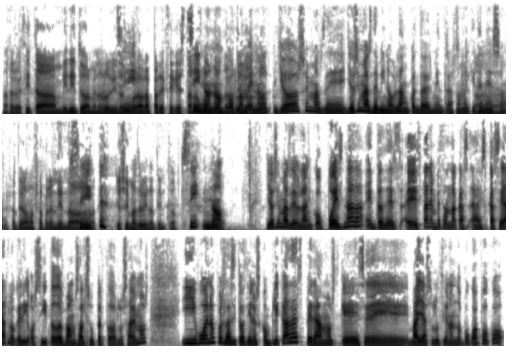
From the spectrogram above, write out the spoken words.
Una cervecita, un vinito, al menos los vinos por ahora parece que están Sí, no, no, por lo menos. Yo soy más de yo soy más de vino blanco, entonces mientras no me quiten ah, eso. Fíjate, vamos aprendiendo. Yo soy más de vino tinto. Sí, no. Yo soy más de blanco. Pues nada, entonces eh, están empezando a, escasear, lo que digo, sí, todos vamos al súper, todos lo sabemos. Y bueno, pues la situación es complicada, esperamos que se vaya solucionando poco a poco,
